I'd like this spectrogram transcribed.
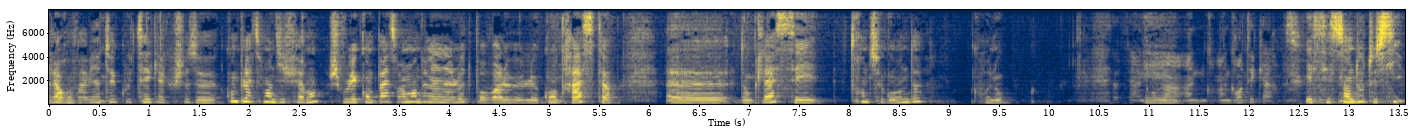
Alors, on va bientôt écouter quelque chose de complètement différent. Je voulais qu'on passe vraiment de l'un à l'autre pour voir le, contraste. Euh, donc là, c'est 30 secondes, chrono. Ça fait un, grand écart. Et c'est sans doute aussi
